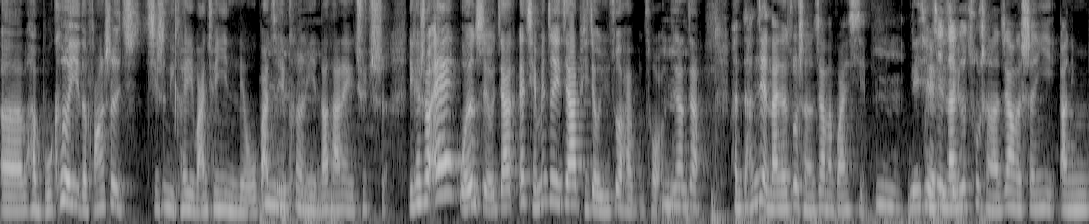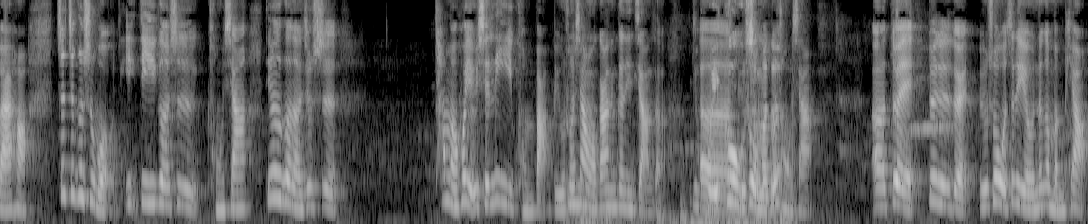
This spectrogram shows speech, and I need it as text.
呃，很不刻意的方式，其实你可以完全引流，把这些客人引到他那里去吃。你可以说，哎，我认识有一家，哎，前面这一家啤酒鱼做还不错，这样这样，很很简单就做成了这样的关系。嗯，理解。很简单就促成了这样的生意啊，你明白哈？这这个是我一第一个是同乡，第二个呢就是他们会有一些利益捆绑，比如说像我刚刚跟你讲的，回购什么的同乡。呃，对对对对，比如说我这里有那个门票。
